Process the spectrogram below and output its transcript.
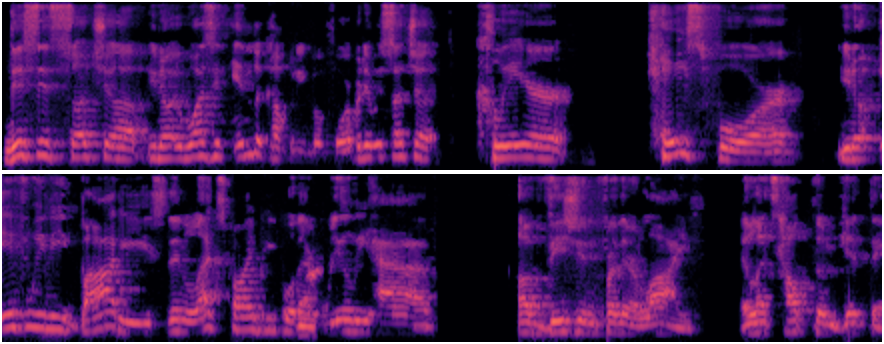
this is such a, you know, it wasn't in the company before, but it was such a clear case for, you know, if we need bodies, then let's find people that really have a vision for their life and let's help them get there.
